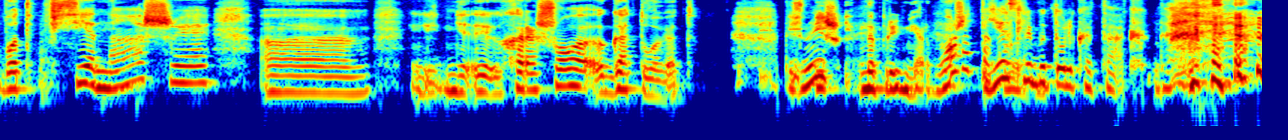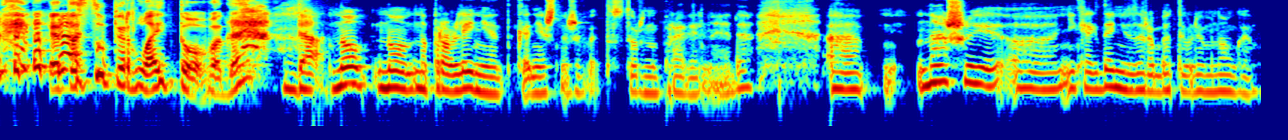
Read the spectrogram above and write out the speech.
Вот все наши э, э хорошо готовят. Ты знаешь, например, может такое? Если бы только так. Это супер лайтово, да? Да, но, но направление, конечно же, в эту сторону правильное, да. А, наши а, никогда не зарабатывали много.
